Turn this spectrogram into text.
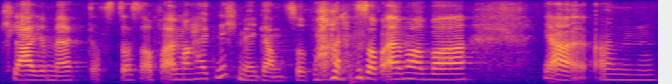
klar gemerkt, dass das auf einmal halt nicht mehr ganz so war. Das auf einmal war, ja, ähm,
